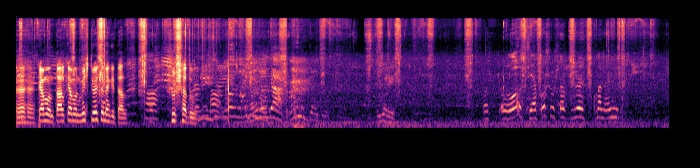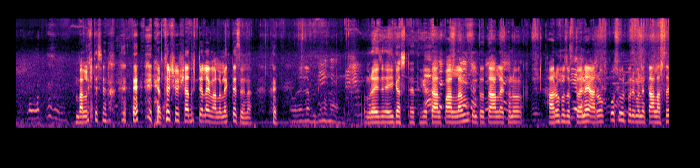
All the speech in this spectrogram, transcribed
হ্যাঁ হ্যাঁ কেমন তাল কেমন মিষ্টি হয়েছে নাকি তাল হ্যাঁ, সুস্বাদু ও সুস্বাদু মানে। ভালো লাগতেছে না? এত সুস্বাদু টেলাই ভালো লাগতেছে না? আমরা এই যে এই গাছটা থেকে তাল পারলাম কিন্তু তাল এখনও খাওয়ার উপযুক্ত হয় নাই, আরও প্রচুর পরিমাণে তাল আছে।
